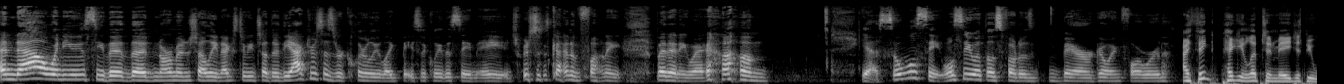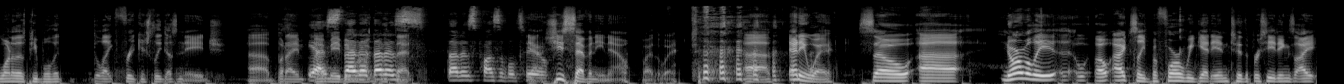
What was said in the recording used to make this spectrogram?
And now, when you see the the Norma and Shelley next to each other, the actresses are clearly like basically the same age, which is kind of funny. But anyway. Um, Yes, so we'll see. We'll see what those photos bear going forward. I think Peggy Lipton may just be one of those people that like freakishly doesn't age. Uh, but I, I Yes, may be that wrong that with is that is possible too. Yeah, she's 70 now, by the way. uh, anyway, so uh, normally, uh, oh, actually, before we get into the proceedings, I,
